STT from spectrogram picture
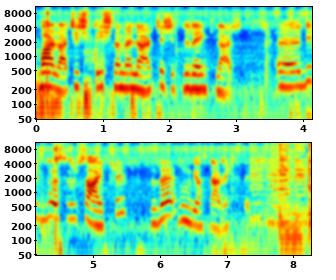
varlar. Çeşitli işlemeler, çeşitli renkler. E, biz burası müsaitti. Size bunu göstermek istedik.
